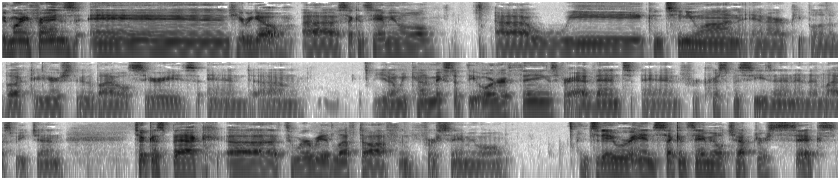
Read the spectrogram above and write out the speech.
Good morning, friends, and here we go. Uh, Second Samuel. Uh, we continue on in our People of the Book, a years through the Bible series, and um, you know, we kind of mixed up the order of things for Advent and for Christmas season. And then last week, Jen took us back uh, to where we had left off in First Samuel. And today we're in Second Samuel chapter 6,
